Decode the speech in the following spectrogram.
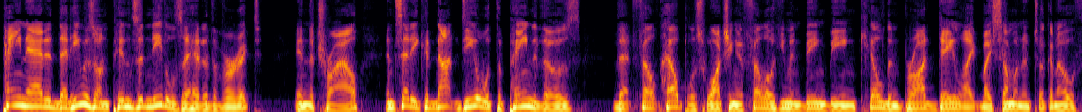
Payne added that he was on pins and needles ahead of the verdict in the trial and said he could not deal with the pain of those that felt helpless watching a fellow human being being killed in broad daylight by someone who took an oath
